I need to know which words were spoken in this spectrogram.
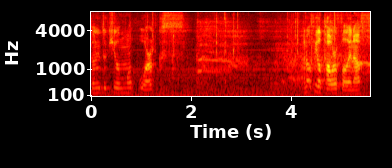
Still need to kill more orcs. I don't feel powerful enough.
